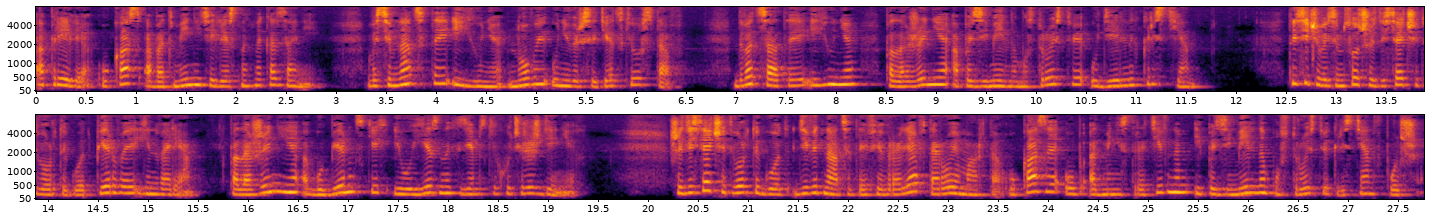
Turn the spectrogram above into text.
апреля, указ об отмене телесных наказаний. 18 июня, новый университетский устав. 20 июня, положение о поземельном устройстве удельных крестьян. 1864 год, 1 января, положение о губернских и уездных земских учреждениях. 64 год, 19 февраля, 2 марта. Указы об административном и поземельном устройстве крестьян в Польше.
